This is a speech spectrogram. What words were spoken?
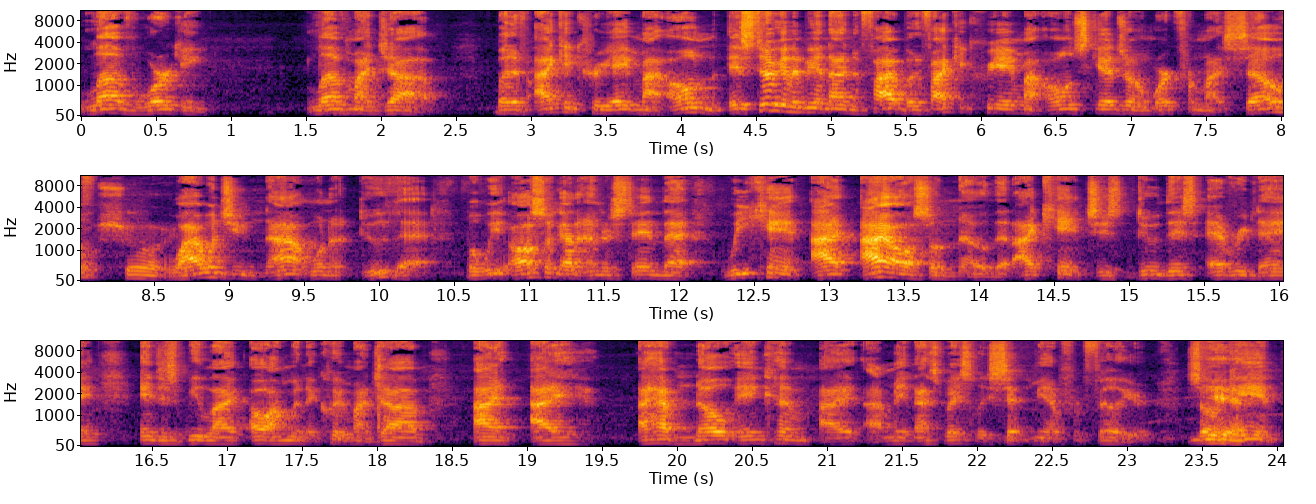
love working, love my job. But if I could create my own, it's still going to be a nine to five. But if I could create my own schedule and work for myself, sure. why would you not want to do that? But we also got to understand that we can't. I I also know that I can't just do this every day and just be like, oh, I'm going to quit my job. I I I have no income. I I mean that's basically setting me up for failure. So Yeah. again,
